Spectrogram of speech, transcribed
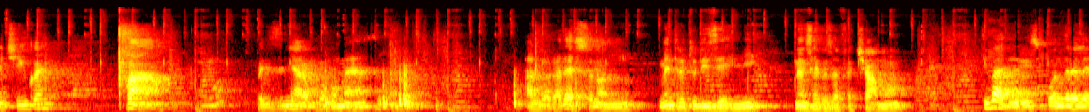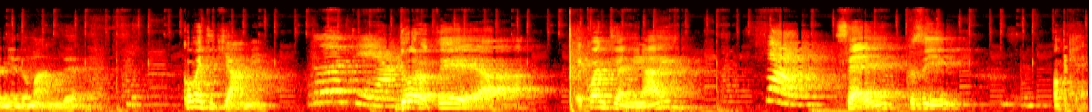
Dammi 5. Pam. Puoi disegnare un po' con me? Allora, adesso noi, mentre tu disegni, noi sai cosa facciamo? Ti va di rispondere alle mie domande? Come ti chiami? Dorotea. Dorotea! E quanti anni hai? Sei. Sei? Così? Ok.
